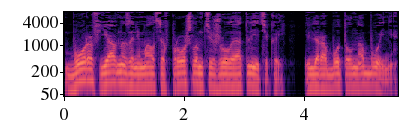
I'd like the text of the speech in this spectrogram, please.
Боров явно занимался в прошлом тяжелой атлетикой или работал на бойне.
